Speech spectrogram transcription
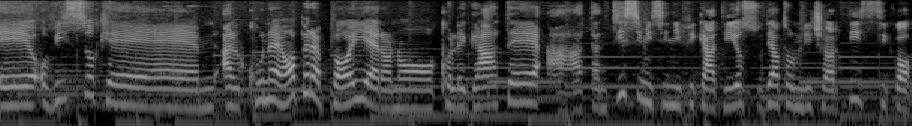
e ho visto che mm, alcune opere poi erano collegate a tantissimi significati. Io ho studiato un liceo artistico,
